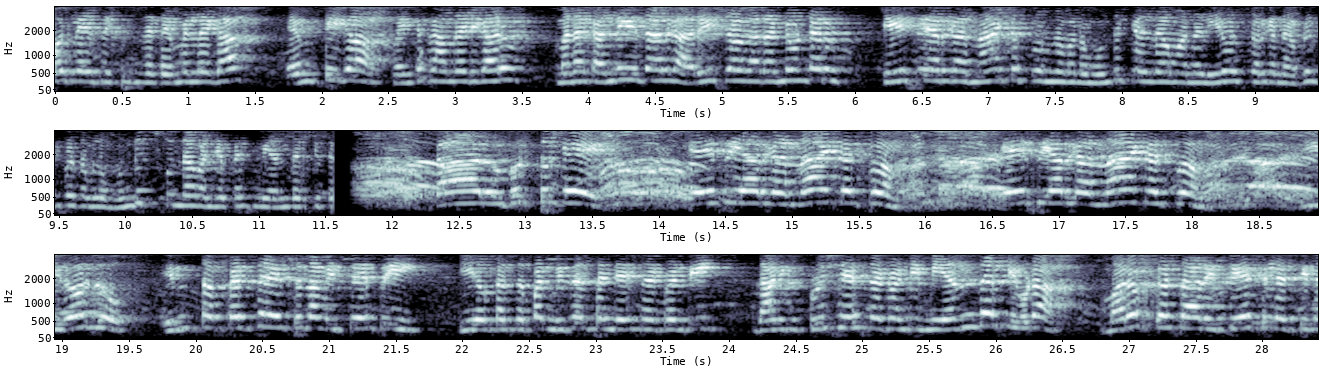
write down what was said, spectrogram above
ఓట్లు ఇప్పించినట్టు ఎమ్మెల్యేగా ఎంపీగా వెంకటరామరెడ్డి గారు మనకు అన్ని విధాలుగా హరీష్ రావు గారు అన్నీ ఉంటారు. కేసీఆర్ గారి నాయకత్వంలో మనం ముందుకెళ్దామన్న అన్న నియోజకవర్గాన్ని అభివృద్ధి పథంలో చెప్పేసి మీ అందరికీ కారు గుర్తుకే. కేసీఆర్ గారి నాయకత్వం. కేసీఆర్ గారి నాయకత్వం. ఈ రోజు ఇంత పెద్ద ఎత్తున ఇచ్చేసి ఈ యొక్క సభను విజయంతం చేసినటువంటి దానికి కృషి చేసినటువంటి మీ అందరికీ కూడా మరొక్కసారి చేతులెత్తిన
